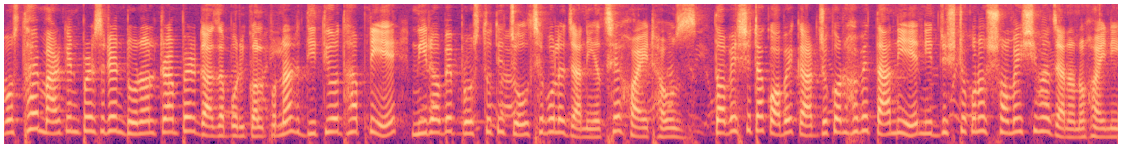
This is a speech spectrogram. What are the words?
অবস্থায় মার্কিন প্রেসিডেন্ট ডোনাল্ড ট্রাম্পের গাজা পরিকল্পনার দ্বিতীয় ধাপ নিয়ে নীরবে প্রস্তুতি চলছে বলে জানিয়েছে হোয়াইট হাউস। তবে সেটা কবে কার্যকর হবে তা নিয়ে নির্দিষ্ট কোনো সময়সীমা জানানো হয়নি।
